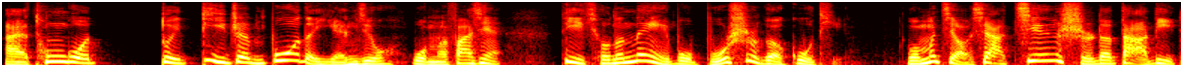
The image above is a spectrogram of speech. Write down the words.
哎，通过对地震波的研究，我们发现地球的内部不是个固体，我们脚下坚实的大地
